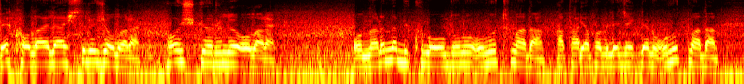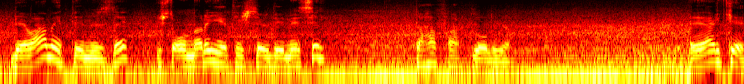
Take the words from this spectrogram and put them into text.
ve kolaylaştırıcı olarak, hoşgörülü olarak onların da bir kul olduğunu unutmadan, hata yapabileceklerini unutmadan devam ettiğimizde işte onların yetiştirdiği nesil daha farklı oluyor. Eğer ki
